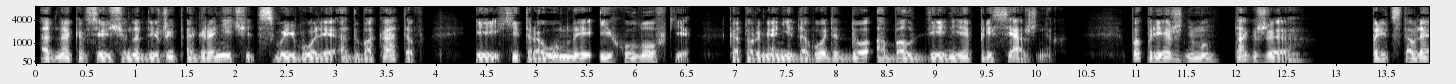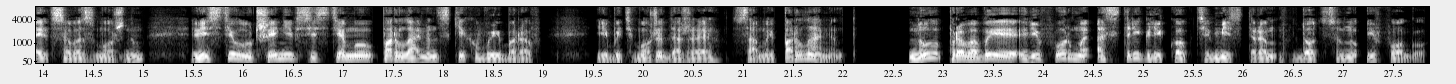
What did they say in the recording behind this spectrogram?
Однако все еще надлежит ограничить своеволие адвокатов и хитроумные их уловки, которыми они доводят до обалдения присяжных. По-прежнему также представляется возможным ввести улучшение в систему парламентских выборов и, быть может, даже самый парламент. Но правовые реформы остригли когти мистерам Дотсону и Фогу.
